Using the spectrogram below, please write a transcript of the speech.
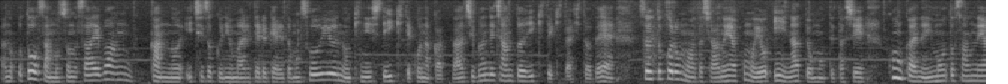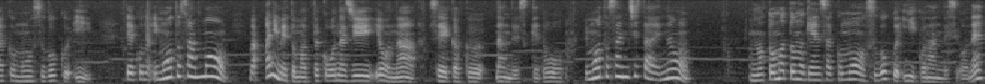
あのお父さんもその裁判官の一族に生まれてるけれどもそういうのを気にして生きてこなかった自分でちゃんと生きてきた人でそういうところも私あの役もよいいなって思ってたし今回の妹さんの役もすごくいい。でこの妹さんも、まあ、アニメと全く同じような性格なんですけど妹さん自体のもともとの原作もすごくいい子なんですよね、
